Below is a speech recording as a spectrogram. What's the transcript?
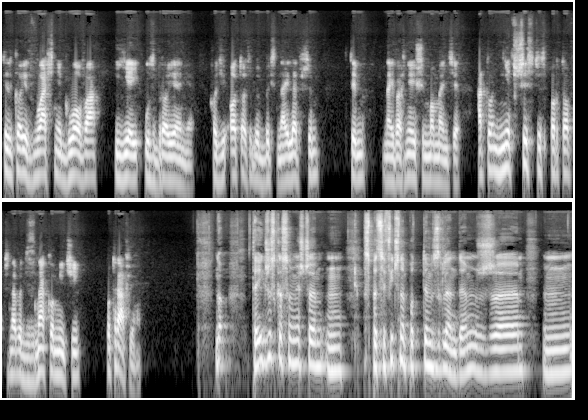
tylko jest właśnie głowa i jej uzbrojenie. Chodzi o to, żeby być najlepszym w tym najważniejszym momencie, a to nie wszyscy sportowcy, nawet znakomici, potrafią. No, te igrzyska są jeszcze mm, specyficzne pod tym względem, że mm,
